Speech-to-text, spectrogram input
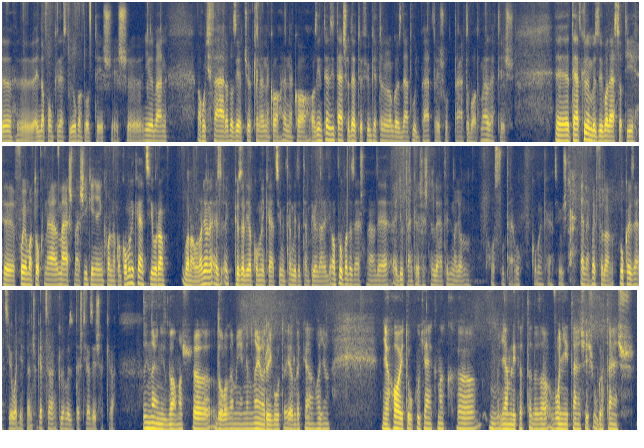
egy napon keresztül ugatott, és, és nyilván ahogy fárad, azért csökken ennek, a, ennek a, az intenzitása, de ettől függetlenül a gazdát úgy várta, és ott állt a balt mellett, és tehát különböző vadászati folyamatoknál más-más igényeink vannak a kommunikációra, van, ahol nagyon ez közeli a kommunikáció, mint említettem például egy apró vadazásnál, de egy utánkeresésnél lehet egy nagyon hosszú távú kommunikáció is. Ennek megfelelően lokalizáció, vagy éppen csak egyszerűen különböző testjelzésekkel. Ez egy nagyon izgalmas dolog, ami engem nagyon régóta érdekel, hogy a, ugye a hajtókutyáknak, ugye említetted, ez a vonyítás és ugatás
